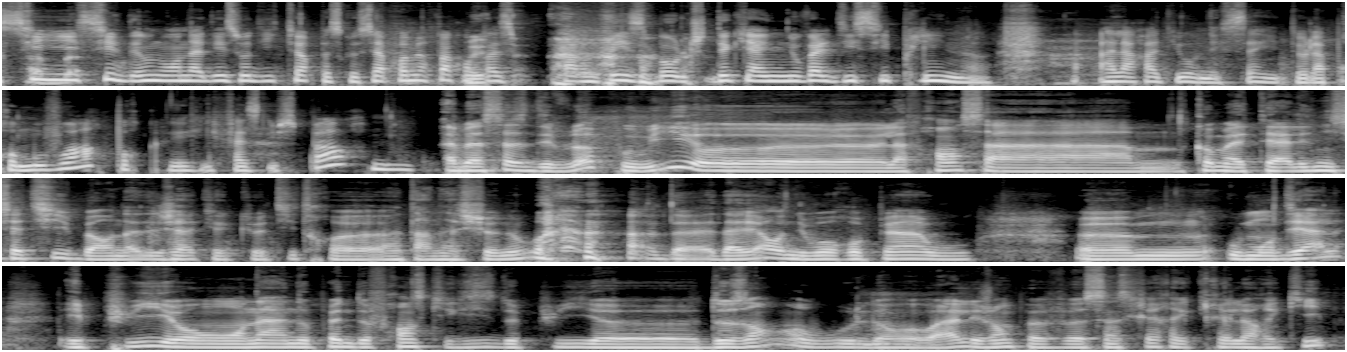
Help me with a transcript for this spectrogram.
si, ah bah... si on a des auditeurs, parce que c'est la première fois qu'on oui. passe par le baseball, dès qu'il y a une nouvelle discipline à la radio, on essaye de la promouvoir pour qu'ils fassent du sport. Ah ben ça se développe, oui. Euh, la France a, comme a été à l'initiative, ben on a déjà quelques titres internationaux, d'ailleurs au niveau européen ou euh, ou mondial. Et puis on a un Open de France qui existe depuis euh, deux ans où voilà, les gens peuvent s'inscrire et créer leur équipe.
